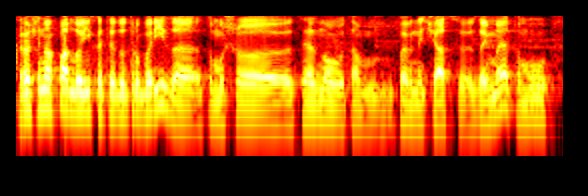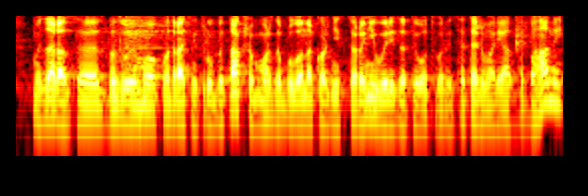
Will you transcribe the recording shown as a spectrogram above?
Коротше, нам впадло їхати до труборіза, тому що це знову там певний час займе. Тому ми зараз е, збазуємо квадратні труби так, щоб можна було на кожній стороні вирізати отвори. Це теж варіант непоганий.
